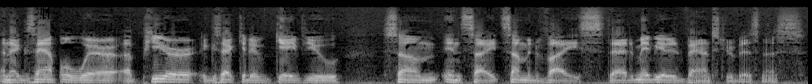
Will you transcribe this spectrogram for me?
An example where a peer executive gave you some insight, some advice that maybe it advanced your business.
